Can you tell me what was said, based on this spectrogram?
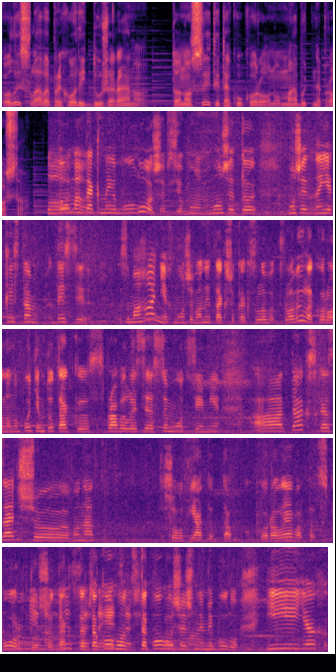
Коли слава приходить дуже рано, то носити таку корону, мабуть, непросто. Дома так не було ж все. Може, то, може на якихось там десь змаганнях, може вони так, що як зловила корону, ну потім то так е, справилися з емоціями. А так сказати, що вона, що от я тут там королева та спорту, Ні, ну, що мені так, теж такого, здається, що такого такого ще ж не, не було. І я х-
